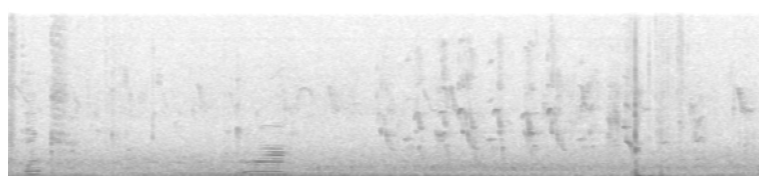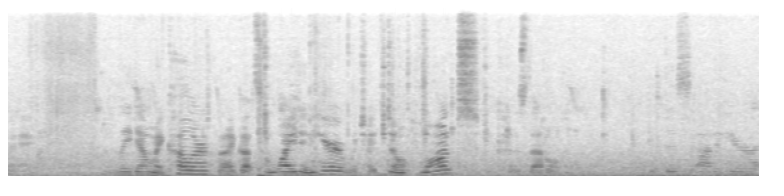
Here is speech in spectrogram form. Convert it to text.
I think more. Okay. Lay down my colors, but I got some white in here, which I don't want because that'll this out of here.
